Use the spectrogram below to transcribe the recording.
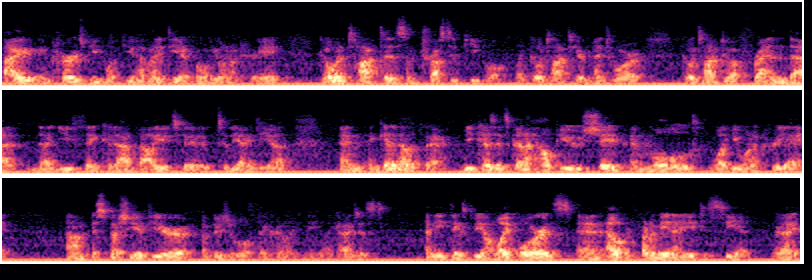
I encourage people if you have an idea for what you want to create, go and talk to some trusted people. Like go talk to your mentor, go talk to a friend that, that you think could add value to, to the idea and, and get it out there because it's going to help you shape and mold what you want to create. Um, especially if you're a visual thinker like me. Like I just, I need things to be on whiteboards and out in front of me and I need to see it, right?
